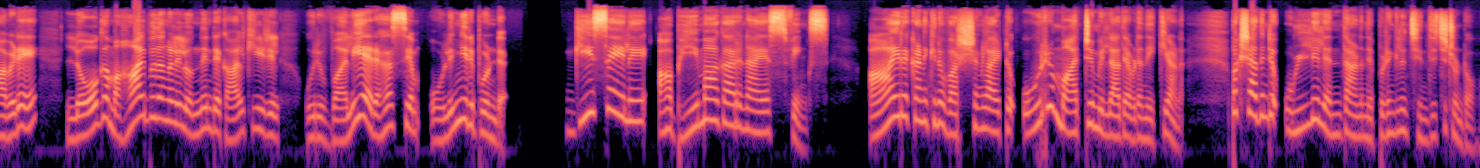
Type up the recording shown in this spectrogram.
അവിടെ ലോകമഹാത്ഭുതങ്ങളിലൊന്നിന്റെ കാൽക്കീഴിൽ ഒരു വലിയ രഹസ്യം ഒളിഞ്ഞിരിപ്പുണ്ട്. ഗീസയിലെ ആ ഭീമാകാരനായ സ്ഫിങ്സ് ആയിരക്കണക്കിന് വർഷങ്ങളായിട്ട് ഒരു മാറ്റമില്ലാതെ അവിടെ നിൽക്കുകയാണ്. പക്ഷെ അതിന്റെ ഉള്ളിൽ എന്താണെന്ന് എപ്പോഴെങ്കിലും ചിന്തിച്ചിട്ടുണ്ടോ?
